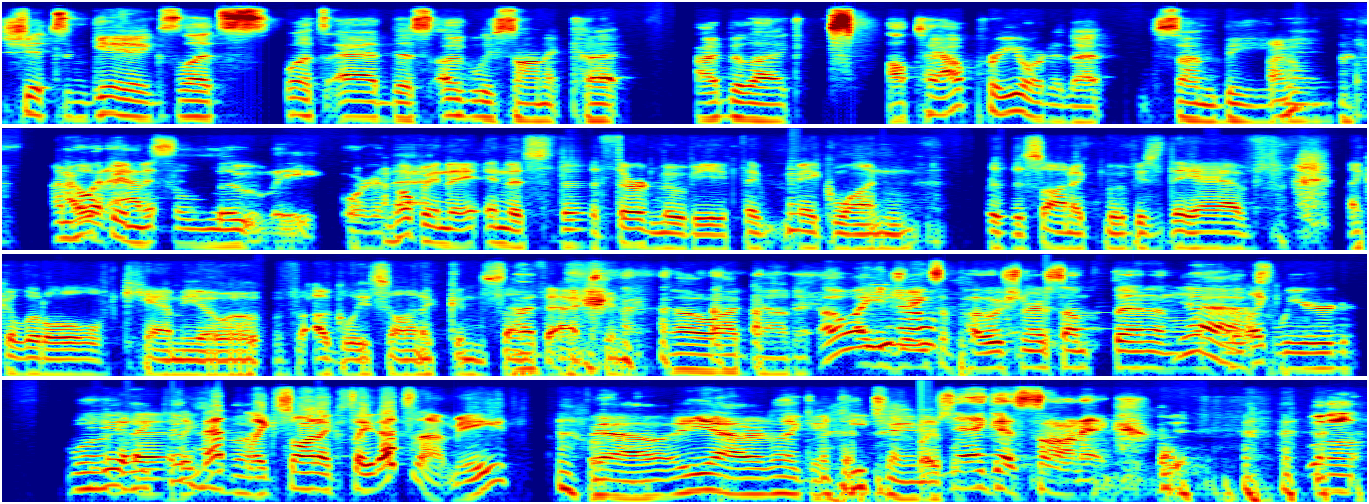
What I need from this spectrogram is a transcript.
shits and gigs, let's let's add this ugly Sonic cut. I'd be like, I'll ta- I'll pre-order that Sun B. I'm- man. I'm I would hoping. absolutely order I'm that. hoping they in this the third movie, if they make one for the Sonic movies, they have like a little cameo of ugly Sonic in some I'd- fashion. Oh, I doubt it. Oh, well, like he you know, drinks a potion or something, and Yeah, yeah, looks like- weird. well, yeah, they like have that, a- like Sonic say that's not me. yeah, yeah, or like a keychain or something. Mega Sonic. well,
